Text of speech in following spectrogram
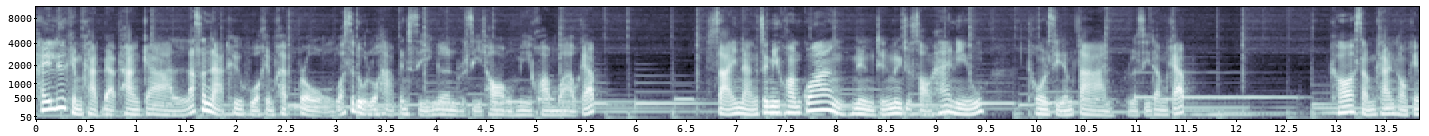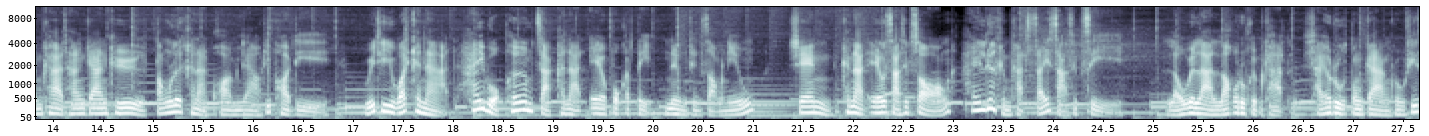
ให้เลือกเข็มขัดแบบทางการ ลักษณะคือหัวเข็มขัดโปร่ง วัสดุโลหะเป็นสีเงินหรือสีทองมีความวาวครับ สายหนังจะมีความกว้าง 1-1.25 นิ้ว โทนสีน้ำตาลหรือสีดำครับ ข้อสำคัญของเข็มขัดทางการคือ ต้องเลือกขนาดความยาวที่พอดี วิธีวัดขนาดให้บวกเพิ่มจากขนาดเอวปกติ 1-2 นิ้ว เช่น ขนาดเอว32 ให้เลือกเข็มขัดไซส์34 แล้วเวลาล็อกรูเข็มขัด ใช้รูตรงกลางรูที่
